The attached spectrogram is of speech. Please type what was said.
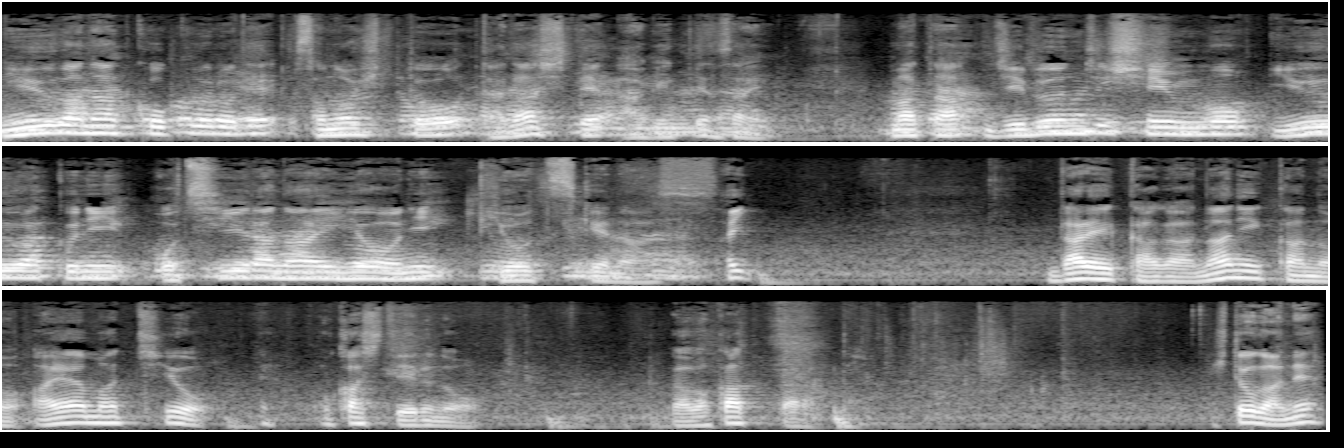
柔和な心でその人を正してあげてなさい。また自分自身も誘惑に陥らないように気をつけなさい。誰かが何かの過ちを犯しているのが分かったらと。人がね、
